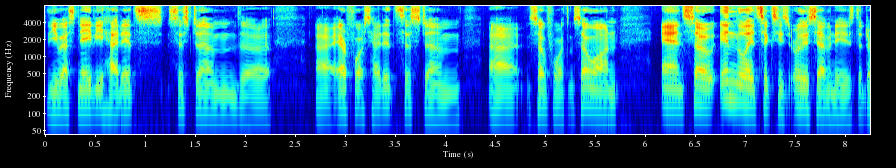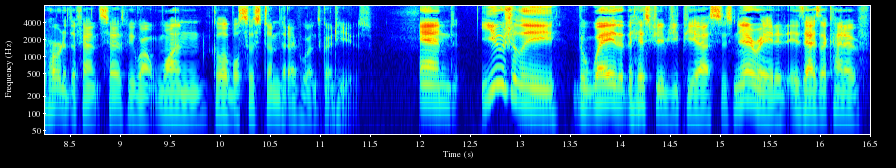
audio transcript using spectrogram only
The U.S. Navy had its system, the uh, Air Force had its system, uh, so forth and so on. And so in the late 60s, early 70s, the Department of Defense says we want one global system that everyone's going to use. And usually, the way that the history of GPS is narrated is as a kind of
